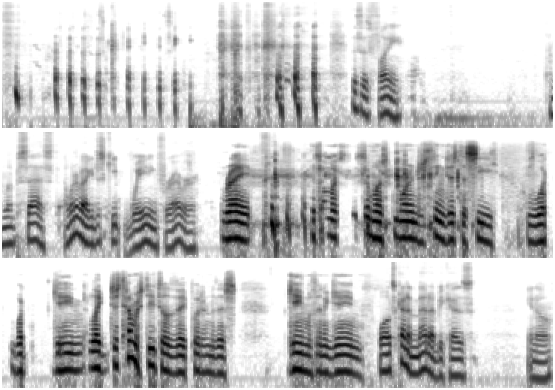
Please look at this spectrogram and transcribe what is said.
this is crazy. this is funny. I'm obsessed. I wonder if I could just keep waiting forever. Right. it's almost it's almost more interesting just to see what what game like just how much detail do they put into this game within a game. Well, it's kind of meta because, you know,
